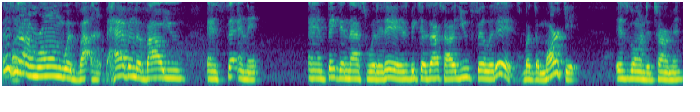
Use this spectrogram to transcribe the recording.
there's Like- nothing wrong with having a value and setting it and thinking that's what it is because that's how you feel it is but the market is going to determine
